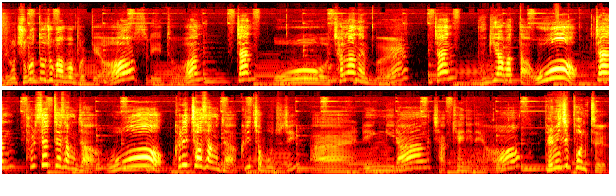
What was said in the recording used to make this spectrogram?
그리고 주고 또 주고 한번 볼게요. 3 2 1 짠! 오 찰란 앰블 짠! 무기 아바타 오! 짠! 풀세트 상자 오! 크리처 상자 크리처 뭐 주지? 아 링이랑 자켄이네요 데미지 폰트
